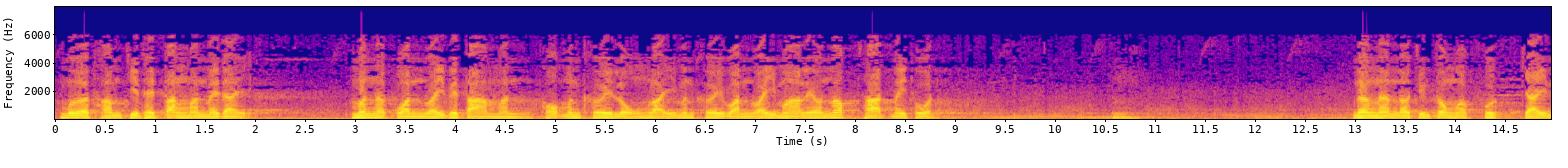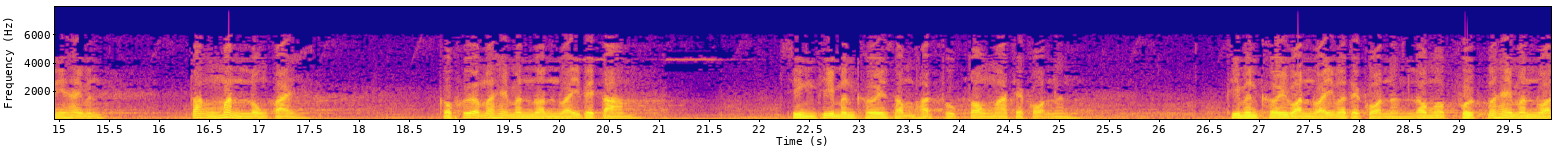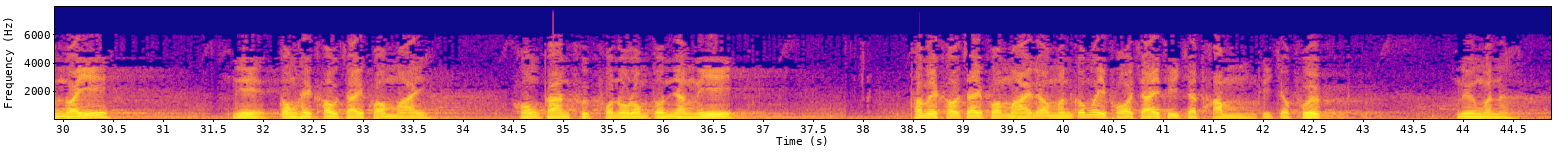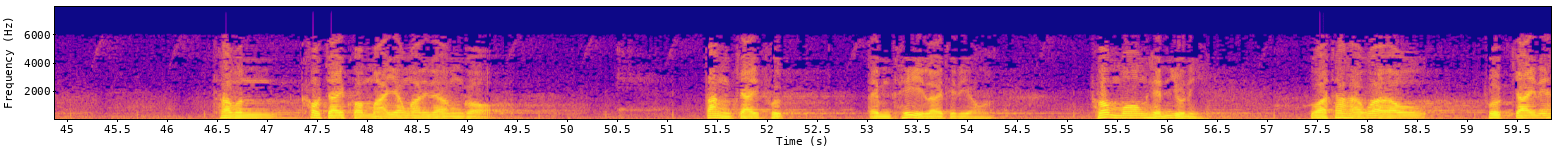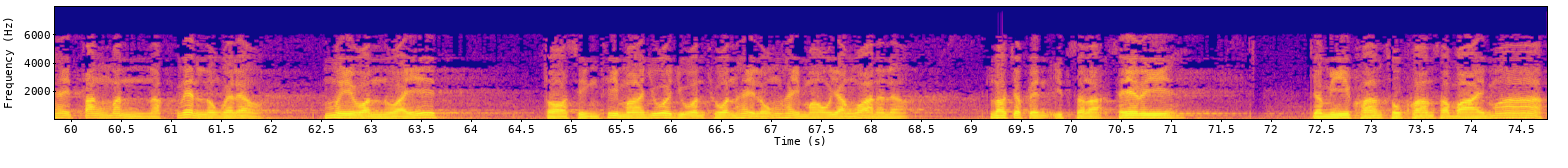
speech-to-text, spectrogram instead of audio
เมื่อทำจิตให้ตั้งมั่นไม่ได้ มันหนักวันไหวไปตามมัน เพราะมันเคยหลงไหล มันเคยหวันไหวมาแล้วนับชาติไม่ทวนดังนั้นเราจึงต้องมาฝึกใจนี้ให้มันตั้งมั่นลงไป ก็เพื่อไม่ให้มันหวันไหวไปตาม สิ่งที่มันเคยสัมผัสถูกต้องมาแต่ก่อนนั้น ที่มันเคยหวั่นไหวมาแต่ก่อนนั้น เรามาฝึกไม่ให้มันหวั่นไหวนี่ต้องให้เข้าใจความหมายของการฝึกฝนอบรมตนอย่างนี้ ถ้าไม่เข้าใจความหมายแล้ว มันก็ไม่พอใจที่จะทำที่จะฝึกเรื่องมันนะถ้ามันเข้าใจความหมายอย่างว่านี้แล้วมันก็ ตั้งใจฝึกเต็มที่เลยทีเดียว เพราะมองเห็นอยู่นี่ ว่าถ้าหากว่าเราฝึกใจนี้ให้ตั้งมั่นหนักแน่นลงไปแล้ว ไม่หวั่นไหวต่อสิ่งที่มายั่วยวนชวนให้หลงให้เมาอย่างว่านั้นแล้ว เราจะเป็นอิสระเสรี จะมีความสุขความสบายมาก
